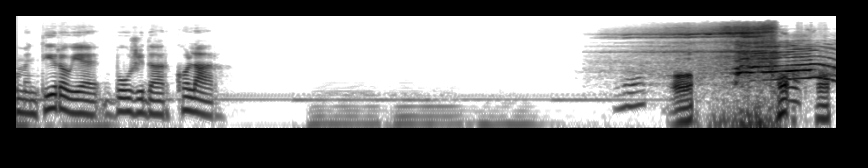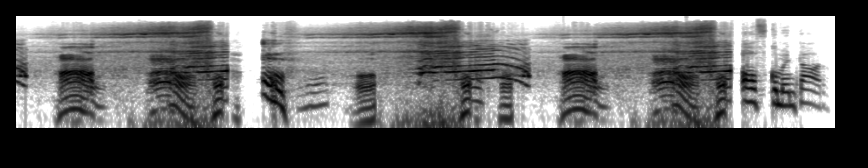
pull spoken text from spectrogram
Komentiral je Božidar Kolar. Off komentar.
